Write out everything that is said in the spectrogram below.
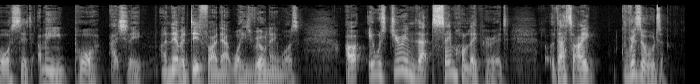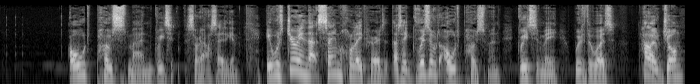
poor Sid. I mean, poor, actually, I never did find out what his real name was. Uh, it was during that same holiday period that I grizzled old postman greeted. Sorry, I'll say it again. It was during that same holiday period that a grizzled old postman greeted me with the words, Hello, John.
